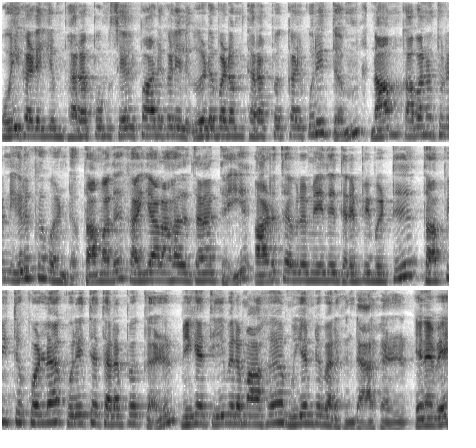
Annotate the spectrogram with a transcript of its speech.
பொய்களையும் பரப்பும் செயல்பாடுகளில் ஈடுபடும் தரப்புகள் குறித்தும் நாம் கவனத்துடன் இருக்க வேண்டும். தமது கையாளாத தனத்தை அடுத்தவர் மீது திருப்பிவிட்டு தப்பித்துக் கொள்ள குறித்த தரப்புகள் மிக தீவிரமாக முயன்று வருகின்றார்கள். எனவே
